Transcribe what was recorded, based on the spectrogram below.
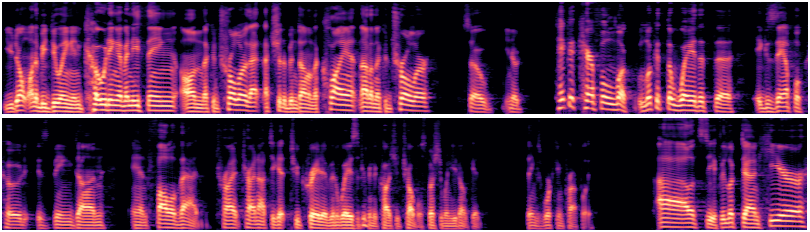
you don't want to be doing encoding of anything on the controller. That, that should have been done on the client, not on the controller. So, you know, take a careful look. Look at the way that the example code is being done and follow that. Try, try not to get too creative in ways that are going to cause you trouble, especially when you don't get things working properly. Uh, let's see, if we look down here,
